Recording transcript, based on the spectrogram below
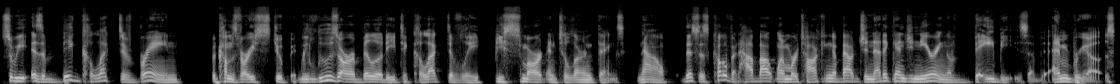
So we, as a big collective brain, becomes very stupid. We lose our ability to collectively be smart and to learn things. Now, this is COVID. How about when we're talking about genetic engineering of babies, of embryos?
